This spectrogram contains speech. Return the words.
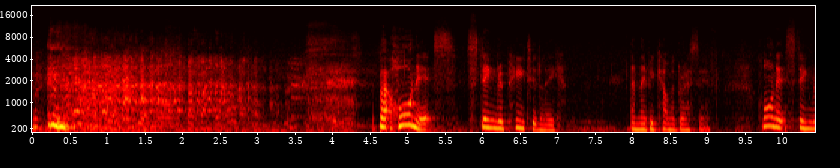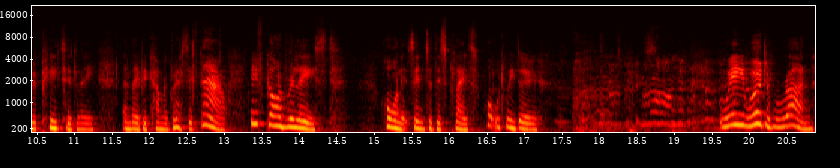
but hornets sting repeatedly and they become aggressive. Hornets sting repeatedly and they become aggressive. Now, if God released hornets into this place, what would we do? We would run,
